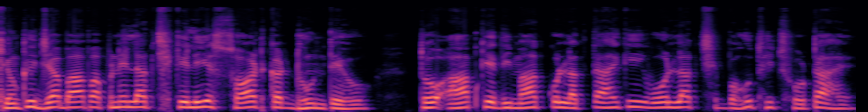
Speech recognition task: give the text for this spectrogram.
क्योंकि जब आप अपने लक्ष्य के लिए शॉर्टकट ढूंढते हो तो आपके दिमाग को लगता है कि वो लक्ष्य बहुत ही छोटा है।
